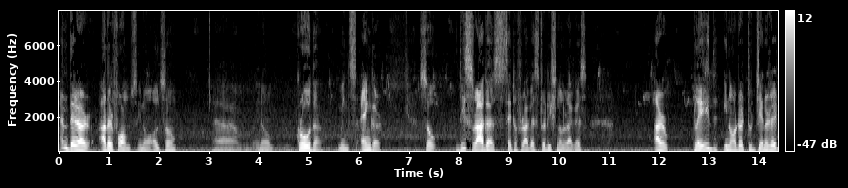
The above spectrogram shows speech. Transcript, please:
and there are other forms. You know, also, um, you know, krodha means anger. So these ragas, set of ragas, traditional ragas, are played in order to generate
